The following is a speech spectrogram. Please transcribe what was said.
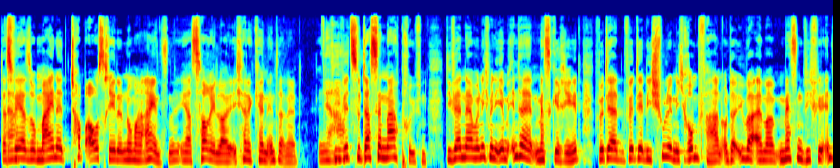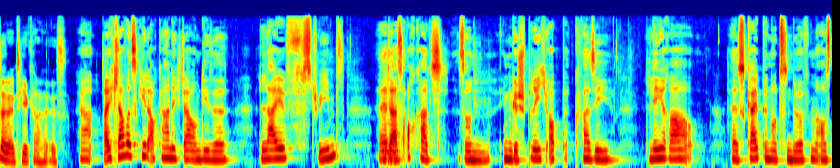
das Ja. wäre so meine Top-Ausrede Nummer eins. Ne? Ja, sorry Leute, ich hatte kein Internet. Ja. Wie willst du das denn nachprüfen? Die werden ja wohl nicht mit ihrem Internetmessgerät, wird ja, wird ja die Schule nicht rumfahren und da überall mal messen, wie viel Internet hier gerade ist. ja, weil ich glaube, es geht auch gar nicht da um diese Livestreams. Äh, Da ist auch gerade so ein im Gespräch, ob quasi Lehrer äh, Skype benutzen dürfen aus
